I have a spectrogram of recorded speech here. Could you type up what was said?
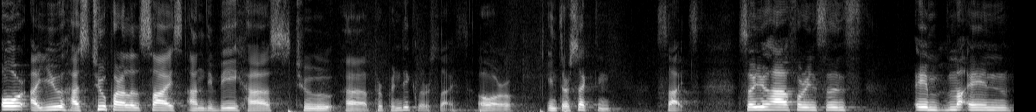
Or a U has two parallel sides, and the V has two uh, perpendicular sides, or intersecting sides. So you have, for instance, in, in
